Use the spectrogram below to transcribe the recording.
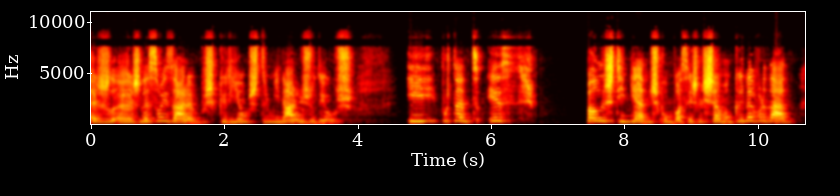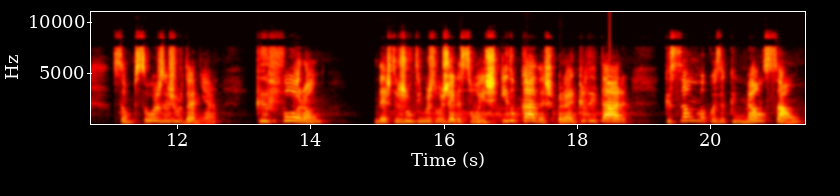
as, as nações árabes queriam exterminar os judeus e, portanto, esses palestinianos, como vocês lhes chamam, que na verdade são pessoas da Jordânia, que foram, nestas últimas duas gerações, educadas para acreditar que são uma coisa que não são,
